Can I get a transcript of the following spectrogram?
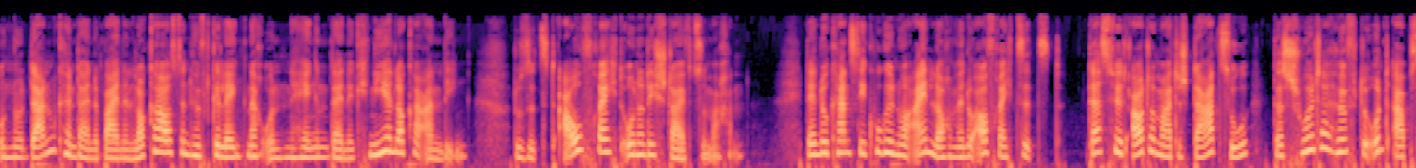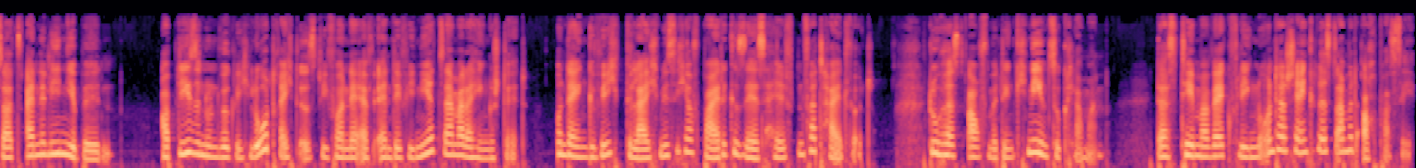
und nur dann können deine Beine locker aus den Hüftgelenken nach unten hängen, deine Knie locker anliegen. Du sitzt aufrecht, ohne dich steif zu machen. Denn du kannst die Kugel nur einlochen, wenn du aufrecht sitzt. Das führt automatisch dazu, dass Schulter, Hüfte und Absatz eine Linie bilden. Ob diese nun wirklich lotrecht ist, wie von der FN definiert, sei mal dahingestellt. Und dein Gewicht gleichmäßig auf beide Gesäßhälften verteilt wird. Du hörst auf, mit den Knien zu klammern. Das Thema wegfliegende Unterschenkel ist damit auch passé.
